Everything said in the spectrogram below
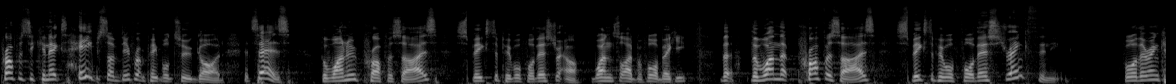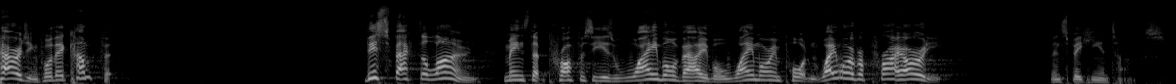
Prophecy connects heaps of different people to God. It says, the one who prophesies speaks to people for their strength. Oh, one slide before, Becky. The, the one that prophesies speaks to people for their strengthening, for their encouraging, for their comfort. This fact alone means that prophecy is way more valuable, way more important, way more of a priority than speaking in tongues.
